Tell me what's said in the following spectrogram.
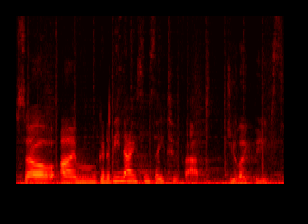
So I'm gonna be nice and say too fab. Do you like thieves?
